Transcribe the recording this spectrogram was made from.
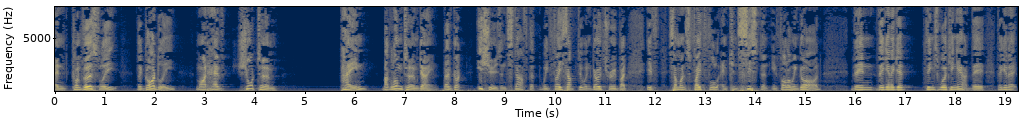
And conversely, the godly might have short-term pain, but long-term gain. They've got issues and stuff that we face up to and go through, but if someone's faithful and consistent in following God, then they're going to get things working out. They're, they're going to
